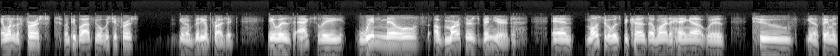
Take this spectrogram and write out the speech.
And one of the first, when people ask me, what was your first, you know, video project? It was actually Windmills of Martha's Vineyard. And most of it was because I wanted to hang out with two, you know, famous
